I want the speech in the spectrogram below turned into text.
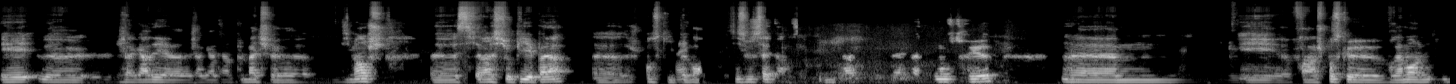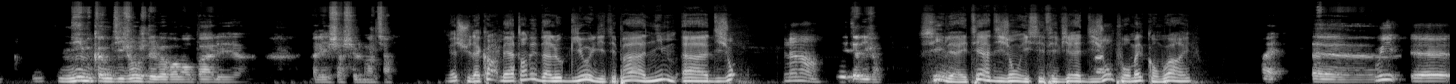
Et euh, j'ai regardé, euh, j'ai regardé un peu le match euh, dimanche. Euh, si Siopi est pas là, euh, je pense qu'ils Ouais. peuvent en 6 ou 7. Hein. C'est monstrueux. Euh, et enfin, je pense que vraiment Nîmes comme Dijon, je les vois vraiment pas aller, aller chercher le maintien. Ouais, je suis d'accord. Mais attendez, Dalloglio, il n'était pas à Nîmes, à Dijon? Non, non. Il est à Dijon. Si, il a été à Dijon. Il s'est fait virer de Dijon pour mettre Camboiré. Euh, Oui, euh,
